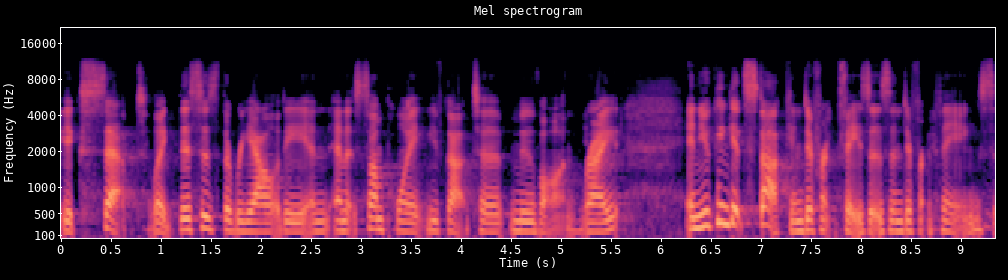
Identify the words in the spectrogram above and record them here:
accept, like, this is the reality. And, and at some point, you've got to move on, right? And you can get stuck in different phases and different things.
